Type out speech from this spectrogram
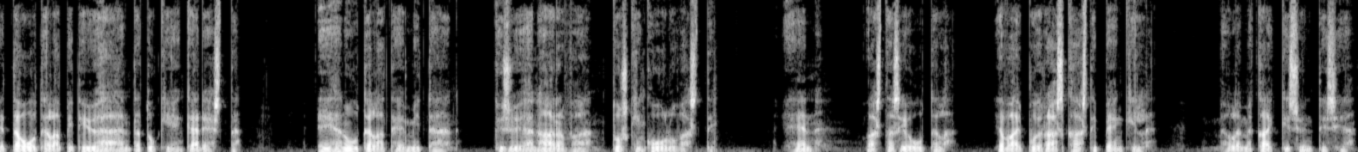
että Uutela piti yhä häntä tukien kädestä. Ei hän Uutela tee mitään, kysyi hän harvaan, tuskin kuuluvasti. En, vastasi Uutela ja vaipui raskaasti penkille. Me olemme kaikki syntisiä.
